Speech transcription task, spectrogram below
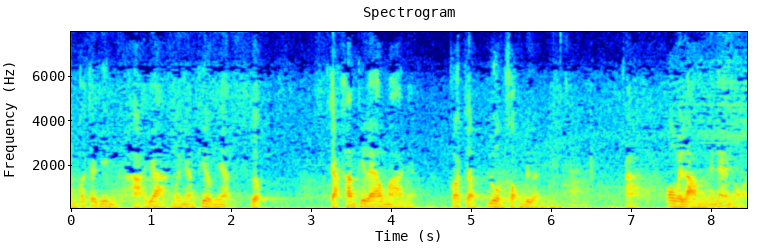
มันก็จะยิ่งหายากเหมือนอย่างเที่ยวเนี้ยเกือบจากครั้งที่แล้วมาเนี่ยก็จะร่วมสองเดือนค่ะอะเพราะเวลามันไม่แน่นอน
